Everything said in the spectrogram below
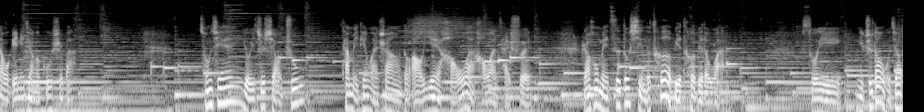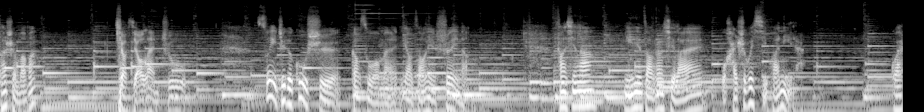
那我给你讲个故事吧。从前有一只小猪，它每天晚上都熬夜好晚好晚才睡。然后每次都醒得特别特别的晚，所以你知道我叫它什么吗？叫小懒猪。所以这个故事告诉我们要早点睡呢。放心啦，明天早上起来我还是会喜欢你的。乖，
